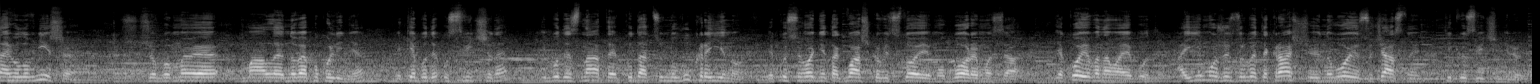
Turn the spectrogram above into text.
найголовніше, щоб ми мали нове покоління, яке буде освічене і буде знати, куди цю нову країну, яку сьогодні так важко відстоюємо, боремося, якою вона має бути. А її можуть зробити кращою, новою, сучасною, тільки освічені люди.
